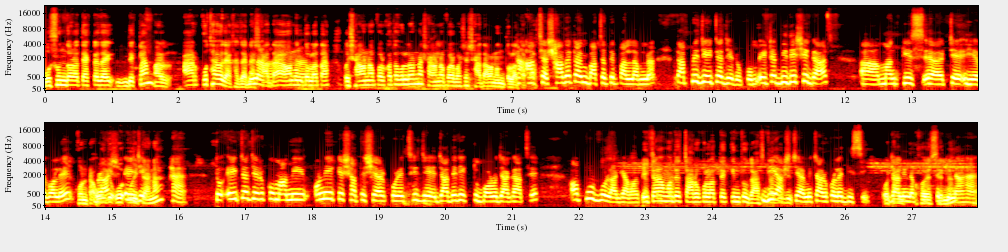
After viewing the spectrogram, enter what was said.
বসুন্ধরাতে একটা জায়গা দেখলাম আর আর কোথাও দেখা যায় না। সাদা। অনন্তলতা ওই শাওনাপার কথা বললাম না? শাওনাপার পাশে সাদা অনন্তলতা হ্যাঁ, আচ্ছা সাদাটা আমি বাঁচাতে পারলাম না। তারপরে যে এটা যেরকম এটা বিদেশি গাছ মাঙ্কিস ইয়ে বলে কোনটা? ওইটা না? হ্যাঁ। তো এইটা যেরকম আমি অনেকের সাথে শেয়ার করেছি যে যাদের একটু বড় জায়গা আছে অপূর্ব লাগে আমার এটা আমাদের চারুকলাতে কিন্তু গাছ দিয়ে আসছে আমি চারুকলায় দিছি। জানি না হয়েছে কিনা হ্যাঁ।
